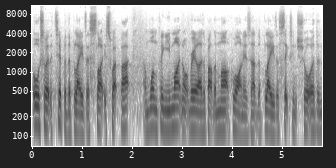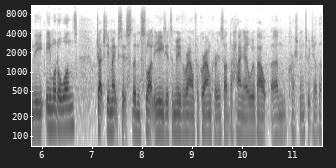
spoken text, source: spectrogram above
Also at the tip of the blades, they're slightly swept back. And one thing you might not realise about the Mark 1 is that the blades are six inch shorter than the E-model ones, which actually makes it them slightly easier to move around for ground crew inside the hangar without um, crashing into each other.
